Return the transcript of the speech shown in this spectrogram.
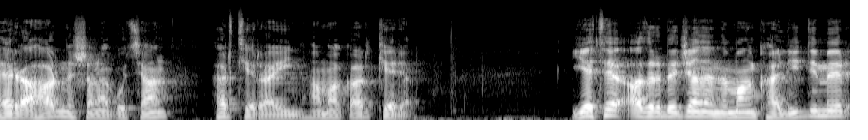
հերահար նշանակության հրթիռային համակարգերը։ Եթե Ադրբեջանը նման քայլի դիմեր,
